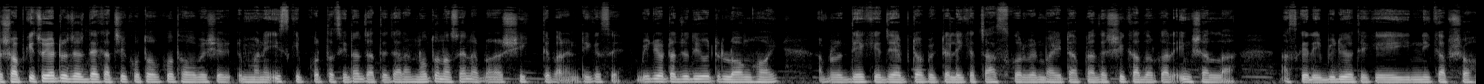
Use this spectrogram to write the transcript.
তো সব কিছু একটু দেখাচ্ছি, কোথাও কোথাও বেশি মানে স্কিপ করতেছি না, যাতে যারা নতুন আছেন আপনারা শিখতে পারেন, ঠিক আছে? ভিডিওটা যদি একটু লং হয়, আপনারা দেখে যে টপিকটা লিখে চার্জ করবেন, বা এটা আপনাদের শেখা দরকার, ইনশাল্লাহ। আজকের এই ভিডিও থেকে এই নিকাব সহ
